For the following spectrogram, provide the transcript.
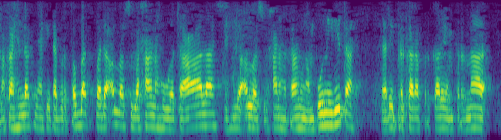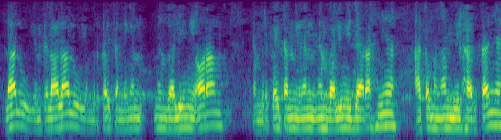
maka hendaknya kita bertobat kepada Allah Subhanahu wa taala sehingga Allah Subhanahu wa taala mengampuni kita dari perkara-perkara yang pernah lalu, yang telah lalu, yang berkaitan dengan menzalimi orang, yang berkaitan dengan menzalimi darahnya, atau mengambil hartanya,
